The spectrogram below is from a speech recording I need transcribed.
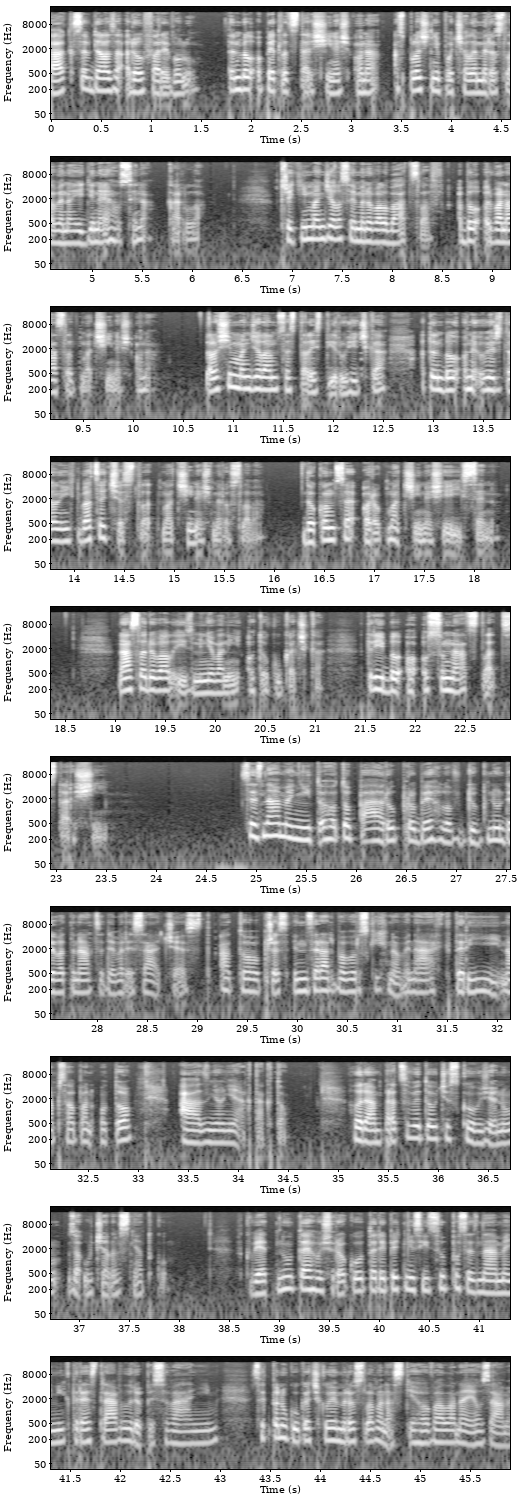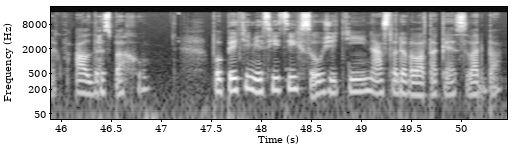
Pak se vdala za Adolfa Rivolu. Ten byl o pět let starší než ona a společně počali Miroslavina jediného syna, Karla. Třetí manžel se jmenoval Václav a byl o 12 let mladší než ona. Dalším manželem se stal jistý Ružička a ten byl o neuvěřitelných 26 let mladší než Miroslava. Dokonce o rok mladší než její syn. Následoval i zmiňovaný Oto Kukačka, který byl o 18 let starší. Seznámení tohoto páru proběhlo v dubnu 1996 a to přes inzerát v bavorských novinách, který napsal pan Oto a zněl nějak takto. Hledám pracovitou českou ženu za účelem sňatku. V květnu téhož roku, tedy pět měsíců po seznámení, které strávili dopisováním, se k panu Kukačkovi Miroslava nastěhovala na jeho zámek v Aldersbachu. Po pěti měsících soužití následovala také svatba.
